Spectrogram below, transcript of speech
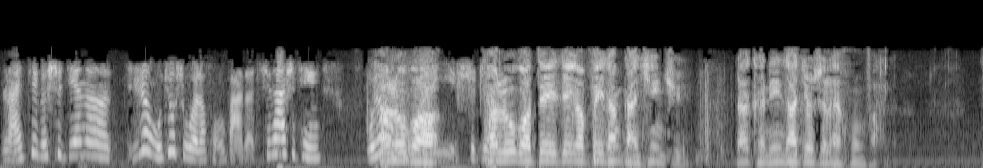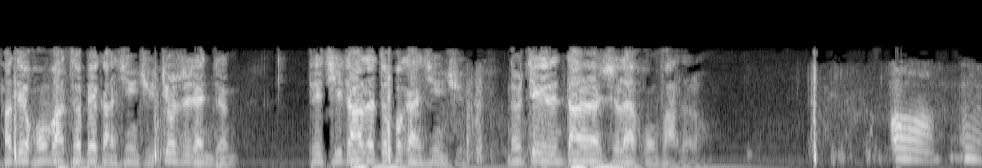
来这个世间呢？任务就是为了弘法的，其他事情不用很他如果在意，是这样。他如果对这个非常感兴趣，那肯定他就是来弘法的。他对弘法特别感兴趣，就是认真；对其他的都不感兴趣，那么这个人当然是来弘法的喽。哦，嗯，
